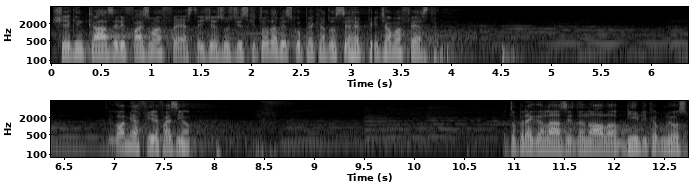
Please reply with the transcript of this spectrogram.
Chega em casa, ele faz uma festa. E Jesus diz que toda vez que o pecador se arrepende, é uma festa. Igual a minha filha faz assim, ó. Eu estou pregando lá, dando aula bíblica para meus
